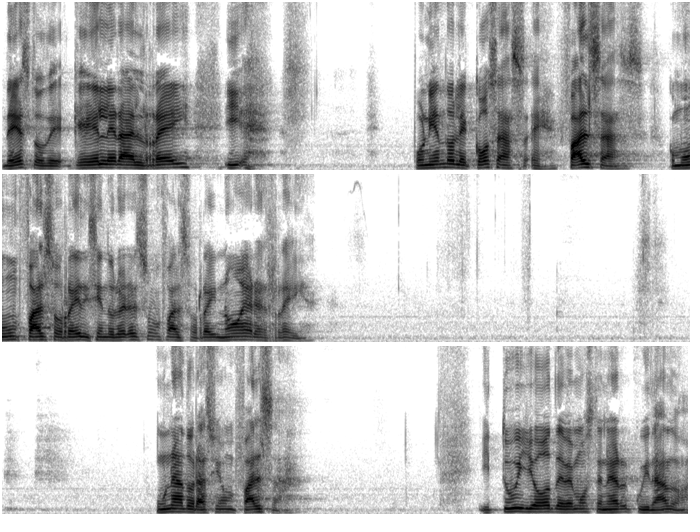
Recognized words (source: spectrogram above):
de, esto, de que él era el rey y poniéndole cosas eh, falsas, como un falso rey, diciéndole, eres un falso rey, no eres rey. Una adoración falsa. Y tú y yo debemos tener cuidado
